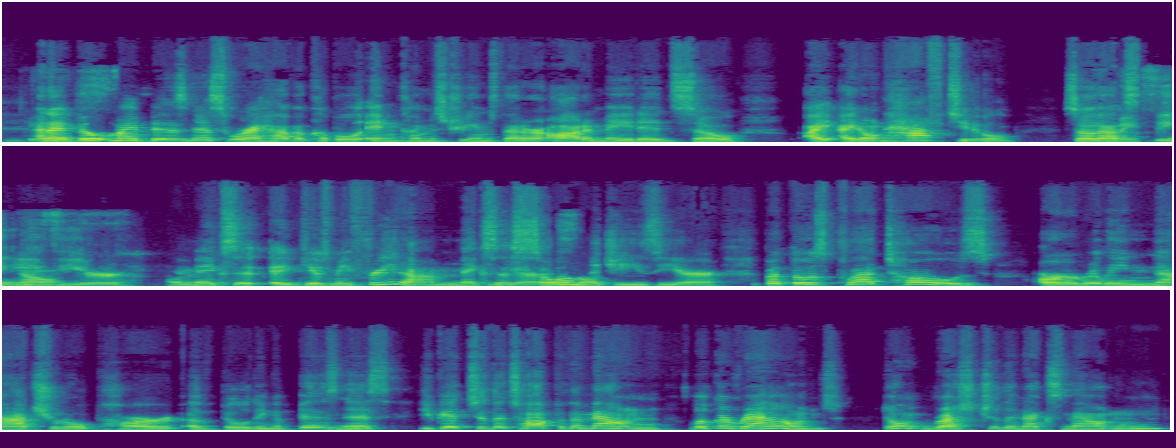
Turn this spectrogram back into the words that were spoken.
yes. and i built my business where i have a couple income streams that are automated so i, I don't have to so that's it you know, easier. It makes it it gives me freedom, makes it yes. so much easier. But those plateaus are a really natural part of building a business. You get to the top of the mountain, look around. Don't rush to the next mountain.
